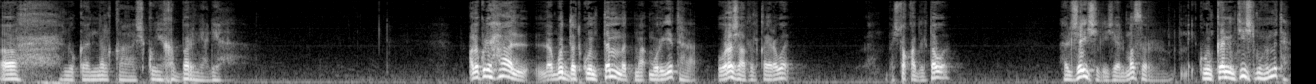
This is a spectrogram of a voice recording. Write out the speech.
آه. لو كان نلقى شكون يخبرني عليها. على كل حال لابد تكون تمت مأموريتها ورجعت للقيروان. باش تقعد لتوا. هالجيش اللي جاي لمصر يكون كان نتيجة مهمتها.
